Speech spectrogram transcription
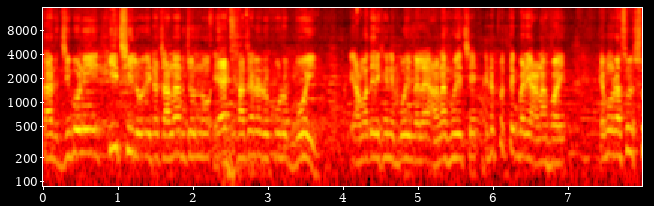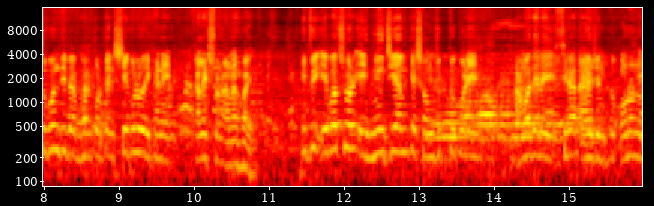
তার জীবনী কী ছিল এটা জানার জন্য এক হাজারের ওপর বই, আমাদের এখানে বই মেলায় আনা হয়েছে। এটা প্রত্যেকবারই আনা হয় এবং রাসুল সুগন্ধি ব্যবহার করতেন, সেগুলো এখানে কালেকশন আনা হয়। কিন্তু এবছর এই মিউজিয়ামকে সংযুক্ত করে আমাদের এই সিরাত আয়োজনকে অনন্য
